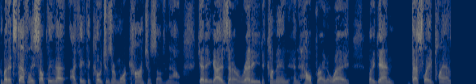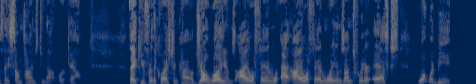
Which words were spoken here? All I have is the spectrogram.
But it's definitely something that I think the coaches are more conscious of now, getting guys that are ready to come in and help right away. But again, best laid plans, they sometimes do not work out. Thank you for the question, Kyle. Joe Williams, Iowa fan at Iowa fan Williams on Twitter asks, what would be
